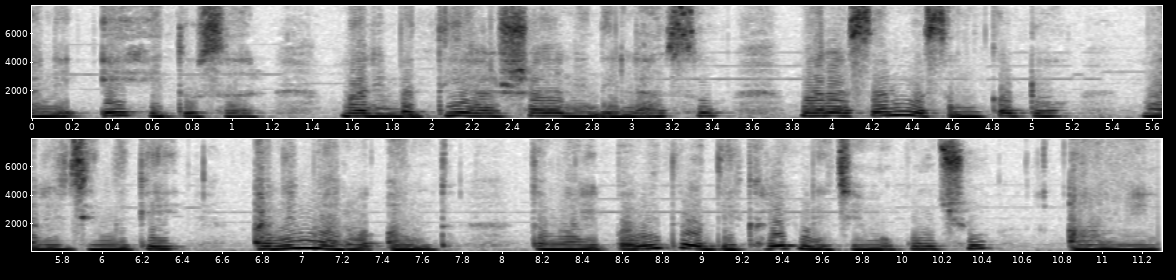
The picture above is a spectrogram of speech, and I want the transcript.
અને એ હેતુસર મારી બધી આશા અને દિલાસો, મારા સર્વ સંકટો, મારી જિંદગી અને મારો અંત તમારી પવિત્ર દેખરેખ નીચે મૂકું છું. આમીન.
